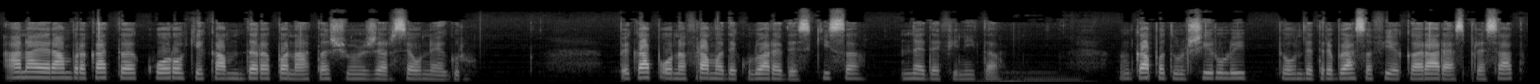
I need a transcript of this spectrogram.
Ana era îmbrăcată cu o roche cam dărăpânată și un jerseu negru. Pe cap o năframă de culoare deschisă, nedefinită. În capătul șirului, pe unde trebuia să fie cărarea spre sat,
